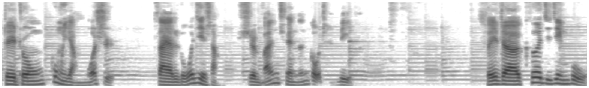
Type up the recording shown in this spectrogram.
这种供养模式，在逻辑上是完全能够成立的。随着科技进步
